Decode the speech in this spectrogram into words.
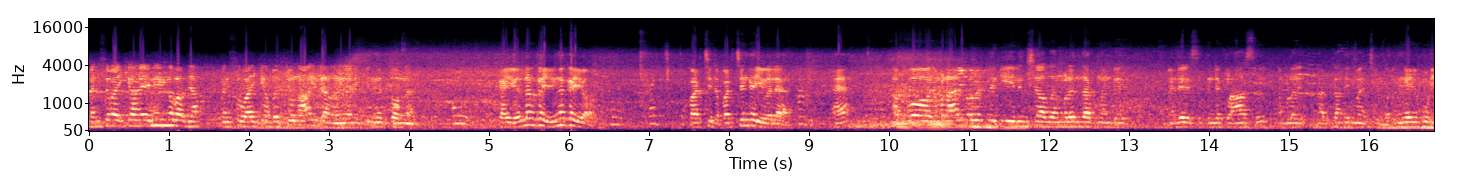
മനസ്സ് വായിക്കാൻ ഇനി ഇന്ന് പറഞ്ഞ മനസ്സ് വായിക്കാൻ പറ്റുമെന്നായില്ലാന്നോ എനിക്ക് ഇങ്ങനെ തോന്നുന്നത് കഴിയോ? എല്ലാവർക്കും കഴിയും? നിങ്ങൾക്ക് കഴിയോ? പഠിച്ചിട്ട്. പഠിച്ചും കഴിയുമല്ലേ? ഏഹ് അപ്പോ നമ്മൾ ആൽഫബറ്റിലേക്ക് ഇൻഷാൽ നമ്മൾ എന്താക്കുന്നുണ്ട്? മെന്റലിസത്തിന്റെ ക്ലാസ് നമ്മൾ നടത്താൻ തീരുമാനിച്ചിട്ടുണ്ട്. അപ്പം നിങ്ങൾ കൂടി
